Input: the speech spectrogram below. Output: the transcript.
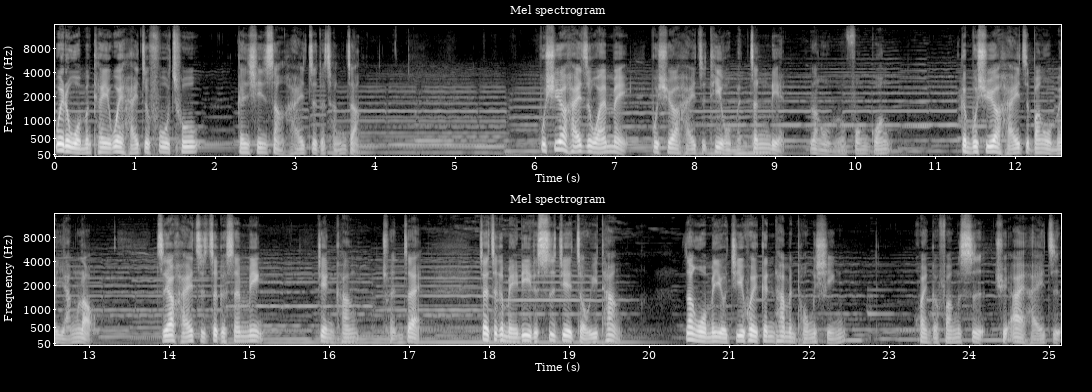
为了我们可以为孩子付出跟欣赏孩子的成长。不需要孩子完美，不需要孩子替我们争脸，让我们风光，更不需要孩子帮我们养老。只要孩子这个生命健康存在，在这个美丽的世界走一趟，让我们有机会跟他们同行。换个方式去爱孩子，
